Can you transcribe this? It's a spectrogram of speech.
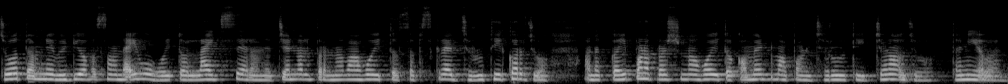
જો તમને વીડિયો પસંદ આવ્યો હોય તો લાઇક શેર અને ચેનલ પર નવા હોય તો સબસ્ક્રાઈબ જરૂરથી કરજો અને કંઈ પણ પ્રશ્ન હોય તો કમેન્ટમાં પણ જરૂરથી જણાવજો. ધન્યવાદ.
